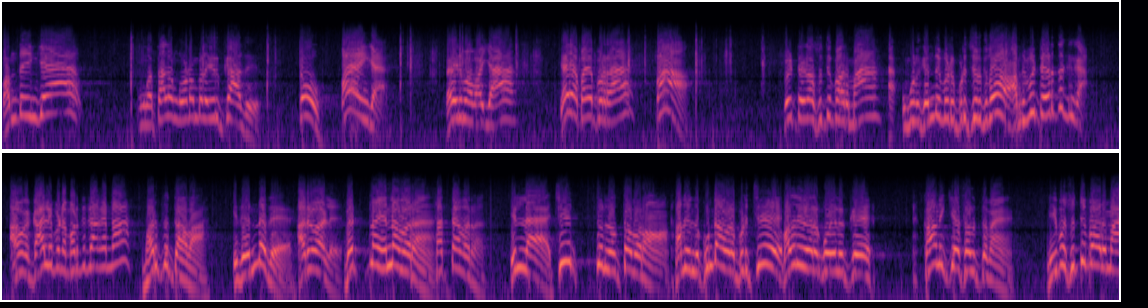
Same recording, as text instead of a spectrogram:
வந்தீங்க உங்க தலை உங்க உடம்புல இருக்காது. டோ வாங்க தைரியமா வாயா. ஏன் பயப்படுற? வா. வீட்டை எல்லாம் சுத்தி பாருமா உங்களுக்கு எந்த வீடு பிடிச்சிருக்குதோ அந்த வீட்டை எடுத்துக்கங்க. அவங்க காலி பண்ண மறுத்துட்டாங்கன்னா? மறுத்துட்டாவா? இது என்னது? அருவாளு. வெட்டினா என்ன வரும்? சத்தா வரும். இல்ல சீத்து ரத்த வரும். அது இந்த குண்டாவில பிடிச்சு மதுரை வீரன் கோயிலுக்கு காணிக்கையா செலுத்துவேன். நீ போய் சுத்தி பாருமா.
